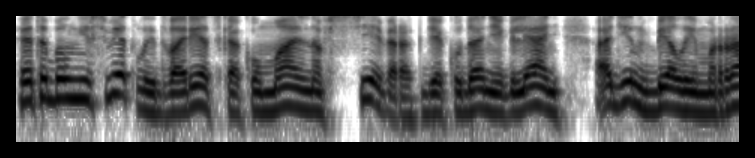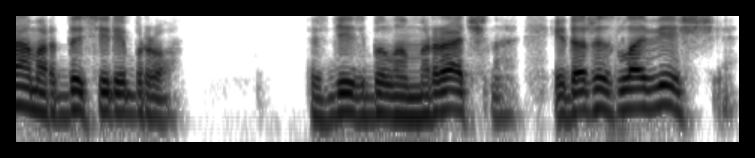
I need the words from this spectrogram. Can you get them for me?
Это был не светлый дворец, как у мальнов с севера, где куда ни глянь, один белый мрамор да серебро. Здесь было мрачно и даже зловеще,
